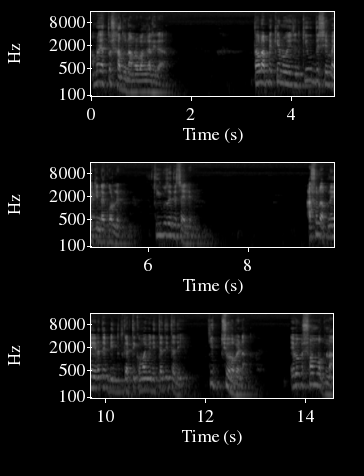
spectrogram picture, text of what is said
আমরা এত সাধু না, আমরা বাঙালিরা। তাহলে আপনি কেন এই যে, কী উদ্দেশ্যে মাইকিংটা করলেন? কি বুঝাইতে চাইলেন? আসলে আপনি এটাতে বিদ্যুৎ ঘাটতি কমাইবেন ইত্যাদি ইত্যাদি। কিচ্ছু হবে না। এভাবে সম্ভব না।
